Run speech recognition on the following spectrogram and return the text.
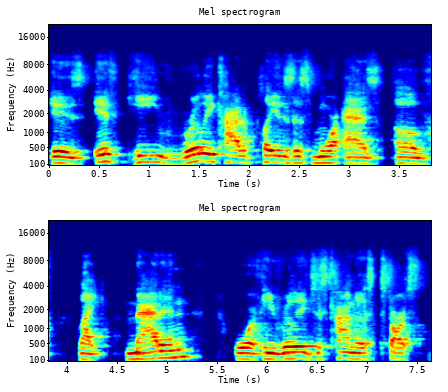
is if he really kind of plays this more as of like Madden, or if he really just kind of starts,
